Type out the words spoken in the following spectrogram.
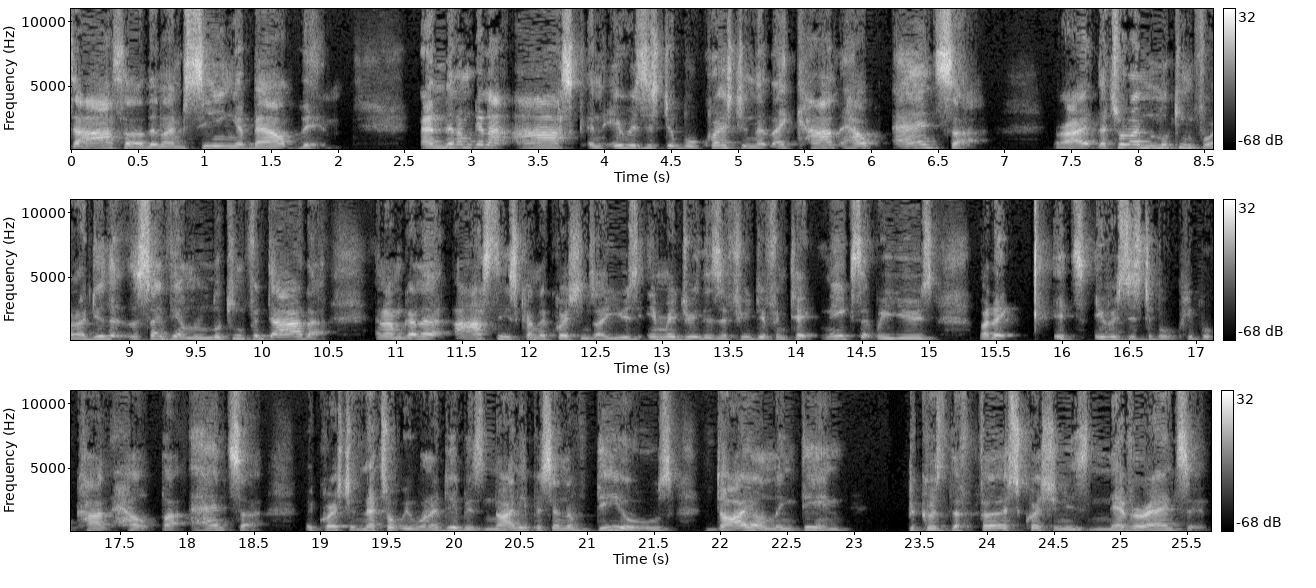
data that I'm seeing about them. And then I'm going to ask an irresistible question that they can't help answer right? That's what I'm looking for. And I do that the same thing. I'm looking for data and I'm going to ask these kind of questions. I use imagery. There's a few different techniques that we use, but it, it's irresistible. People can't help but answer the question. That's what we want to do because 90% of deals die on LinkedIn because the first question is never answered.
